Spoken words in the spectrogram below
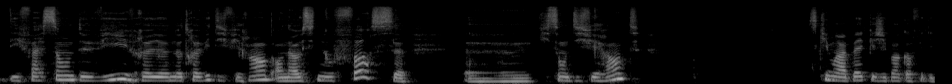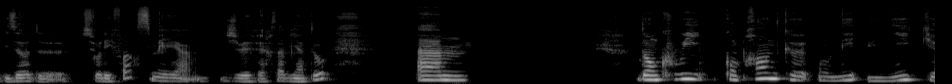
des façons de vivre euh, notre vie différentes, on a aussi nos forces qui sont différentes. Ce qui me rappelle que j'ai pas encore fait d'épisode sur les forces, mais je vais faire ça bientôt. Donc oui, comprendre qu'on est unique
